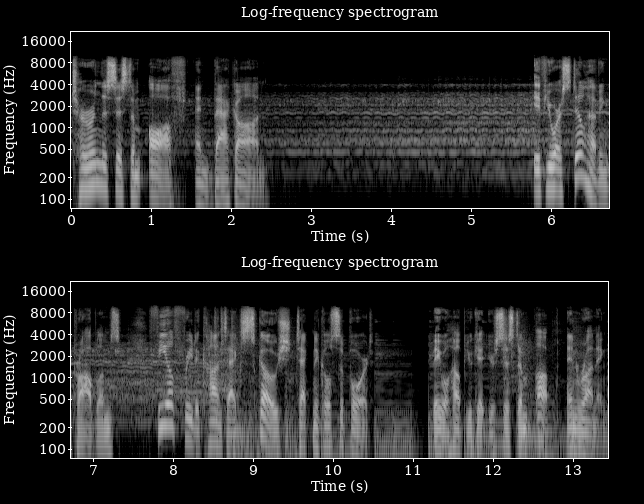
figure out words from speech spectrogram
turn the system off and back on. If you are still having problems, feel free to contact Scosche Technical Support. They will help you get your system up and running.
